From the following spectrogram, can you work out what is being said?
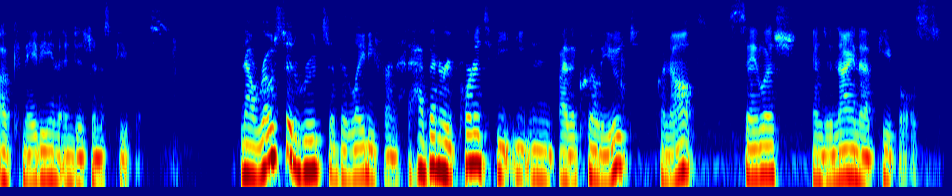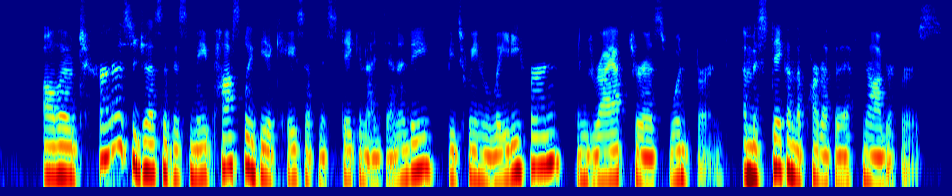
of Canadian Indigenous Peoples. Now, roasted roots of the lady fern have been reported to be eaten by the Quileute, Quinault, Salish, and Dena'ina peoples. Although Turner suggests that this may possibly be a case of mistaken identity between lady fern and Dryopteris woodfern, a mistake on the part of the ethnographers.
